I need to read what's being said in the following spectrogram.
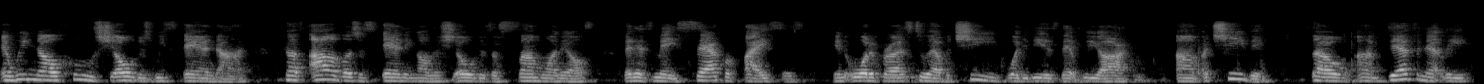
And we know whose shoulders we stand on because all of us are standing on the shoulders of someone else that has made sacrifices in order for us to have achieved what it is that we are um, achieving. So, um, definitely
